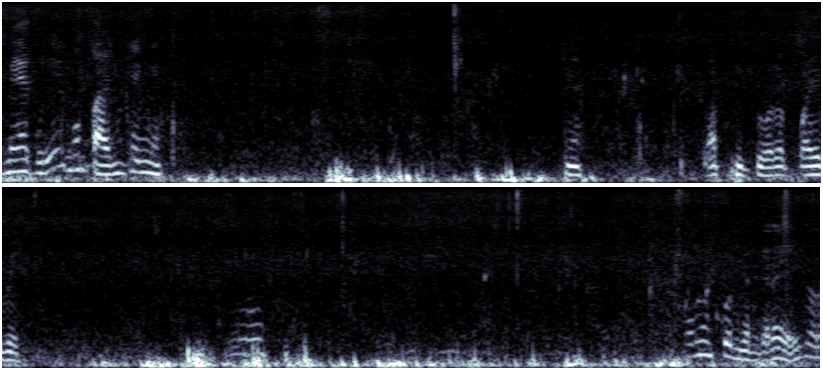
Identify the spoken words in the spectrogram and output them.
ดแม่กูดิมันป่ายมันเก่งไงเนี่ยรับติดตัวเราไปไปเพราะมันคนกันก็ได้ก็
